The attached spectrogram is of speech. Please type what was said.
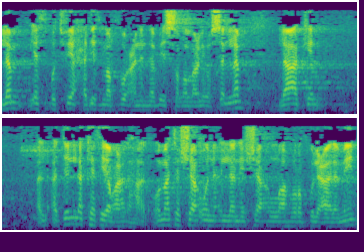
لم يثبت فيها حديث مرفوع عن النبي صلى الله عليه وسلم لكن الأدلة كثيرة على هذا. وما تشاءون إلا أن يشاء الله رب العالمين.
